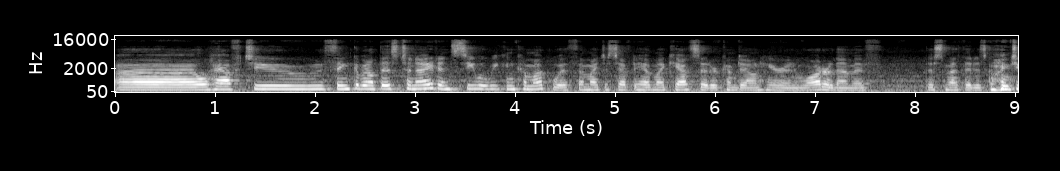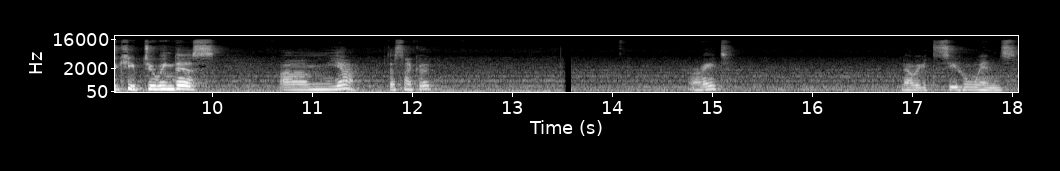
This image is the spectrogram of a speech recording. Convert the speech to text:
Uh, I'll have to think about this tonight and see what we can come up with. I might just have to have my cat sitter come down here and water them if this method is going to keep doing this. Um, yeah, that's not good. All right. Now we get to see who wins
